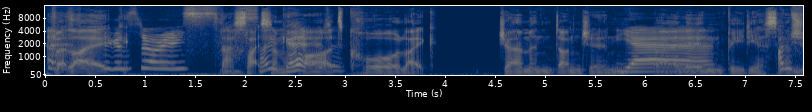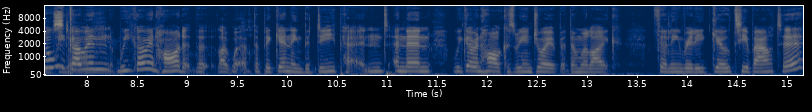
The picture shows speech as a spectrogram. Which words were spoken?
but like Good story. that's like So some good. hardcore like German dungeon, Yeah. Berlin BDSM. I'm sure we stuff. go in we go in hard at the like at the beginning, the deep end, and then we go in hard because we enjoy it, but then we're like feeling really guilty about it.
